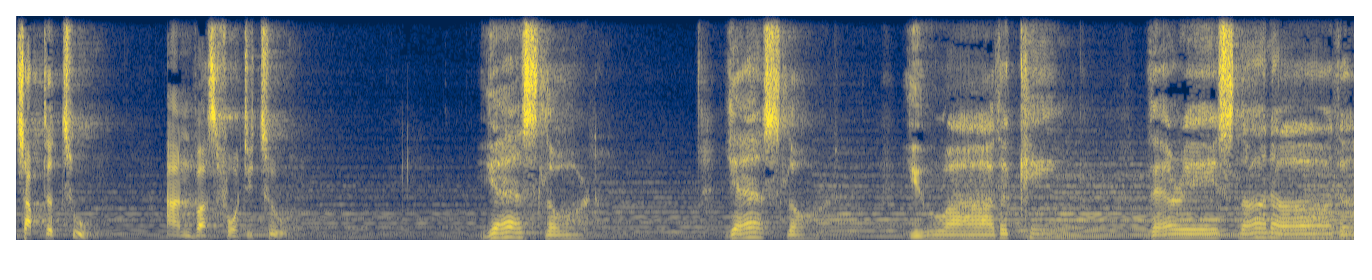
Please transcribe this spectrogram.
chapter 2 and verse 42. Yes, Lord. Yes, Lord. You are the King. There is none other.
